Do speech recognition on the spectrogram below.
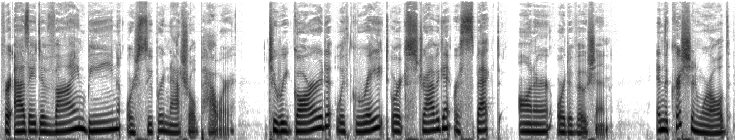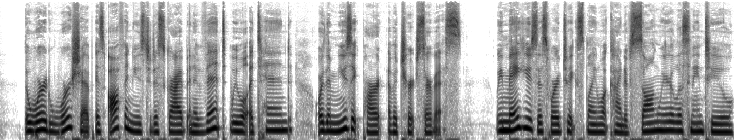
for as a divine being or supernatural power, to regard with great or extravagant respect, honor, or devotion. In the Christian world, the word worship is often used to describe an event we will attend or the music part of a church service. We may use this word to explain what kind of song we are listening to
